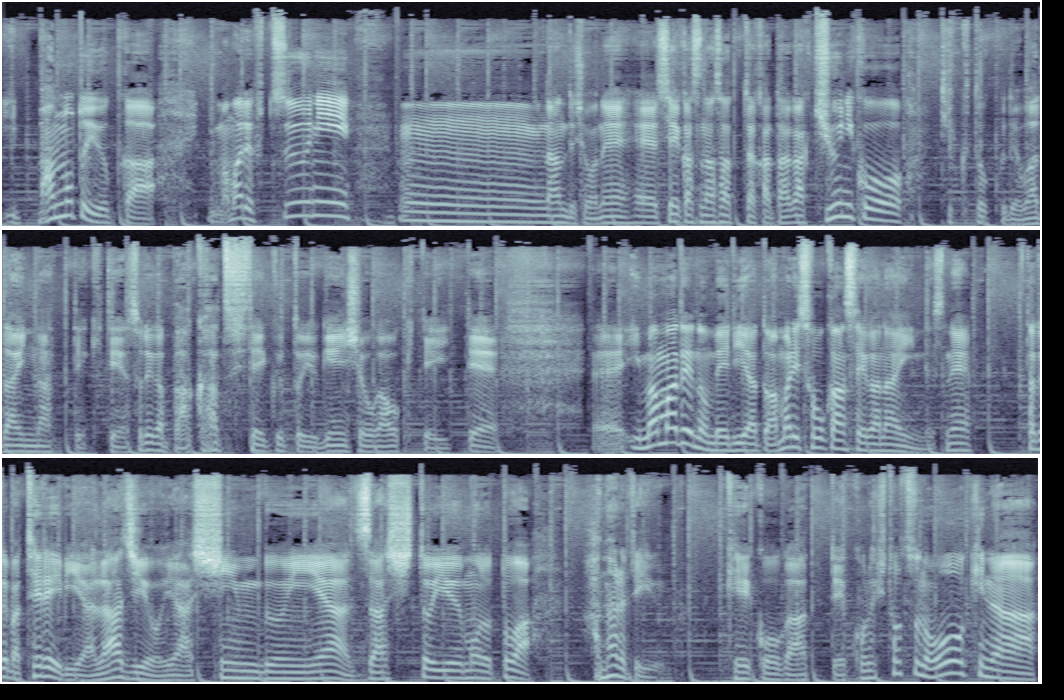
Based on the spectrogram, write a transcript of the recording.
一般のというか今まで普通にうんなんでしょうね、えー、生活なさった方が急にこう TikTok で話題になってきてそれが爆発していくという現象が起きていて、えー、今までのメディアとあまり相関性がないんですね。例えばテレビやラジオや新聞や雑誌というものとは離れている傾向があってこれ一つの大きな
